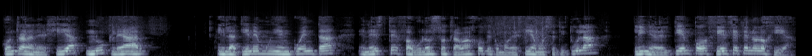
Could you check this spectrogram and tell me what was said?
contra la energía nuclear y la tiene muy en cuenta en este fabuloso trabajo que, como decíamos, se titula Línea del Tiempo, Ciencia y Tecnología.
